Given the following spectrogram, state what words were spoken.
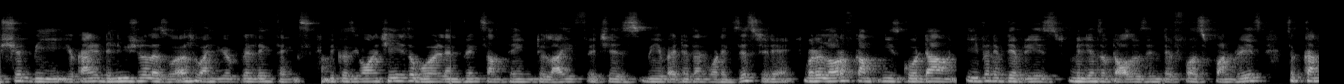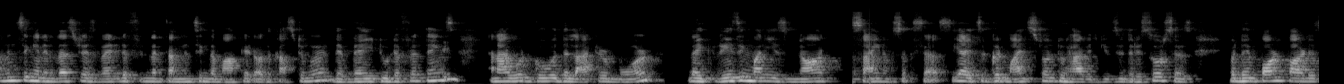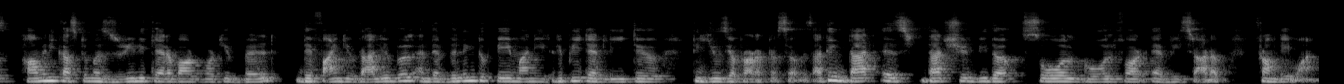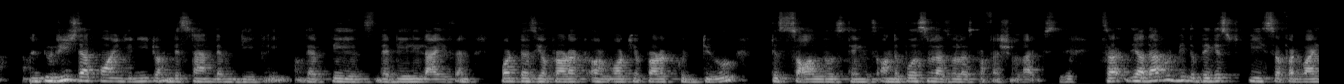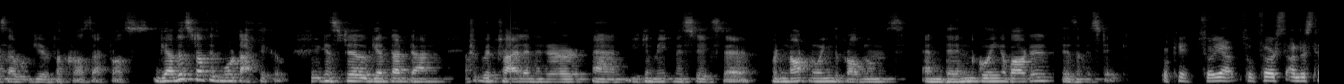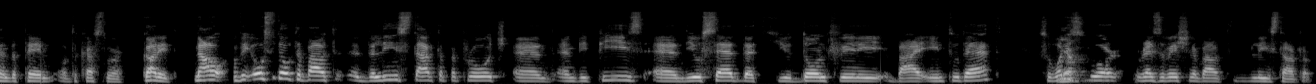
should be you're kind of delusional as well when you're building things because you want to change the world and bring something to life which is way better than what exists today. But a lot of companies go down even if they've raised millions of dollars in their first fundraise. So convincing an investor is very different than convincing the market or the customer. They're very two different things. And i would go with the latter more. Like raising money is not a sign of success. Yeah it's a good milestone to have. It gives you the resources but the important part is how many customers really care about what you build. They find you valuable and they're willing to pay money repeatedly to, to use your product or service. I think that is that should be the sole goal for every startup from day one. And to reach that point, you need to understand them deeply, their pains, their daily life, and what does your product or what your product could do to solve those things on the personal as well as professional lives. Mm-hmm. So yeah, that would be the biggest piece of advice I would give across that process. The other stuff is more tactical. You can still get that done with trial and error and you can make mistakes there, but not knowing the problems and then going about it is a mistake. Okay, so yeah, so first understand the pain of the customer. Got it. Now, we also talked about the lean startup approach and MVPs, and you said that you don't really buy into that. So, what yep. is your reservation about lean startup?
